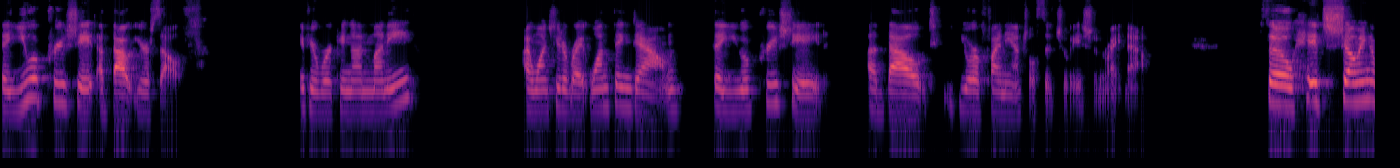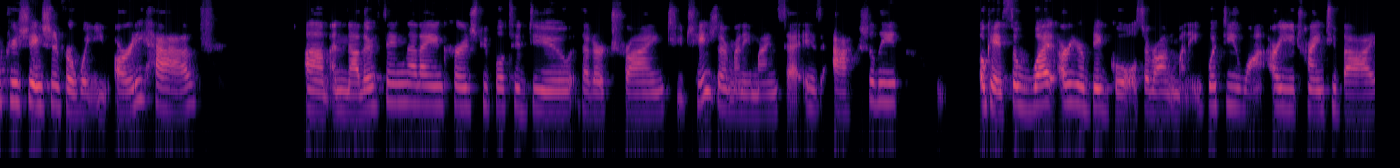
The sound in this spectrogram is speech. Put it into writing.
that you appreciate about yourself. If you're working on money, I want you to write one thing down that you appreciate about your financial situation right now. So it's showing appreciation for what you already have. Um, another thing that I encourage people to do that are trying to change their money mindset is actually okay, so what are your big goals around money? What do you want? Are you trying to buy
